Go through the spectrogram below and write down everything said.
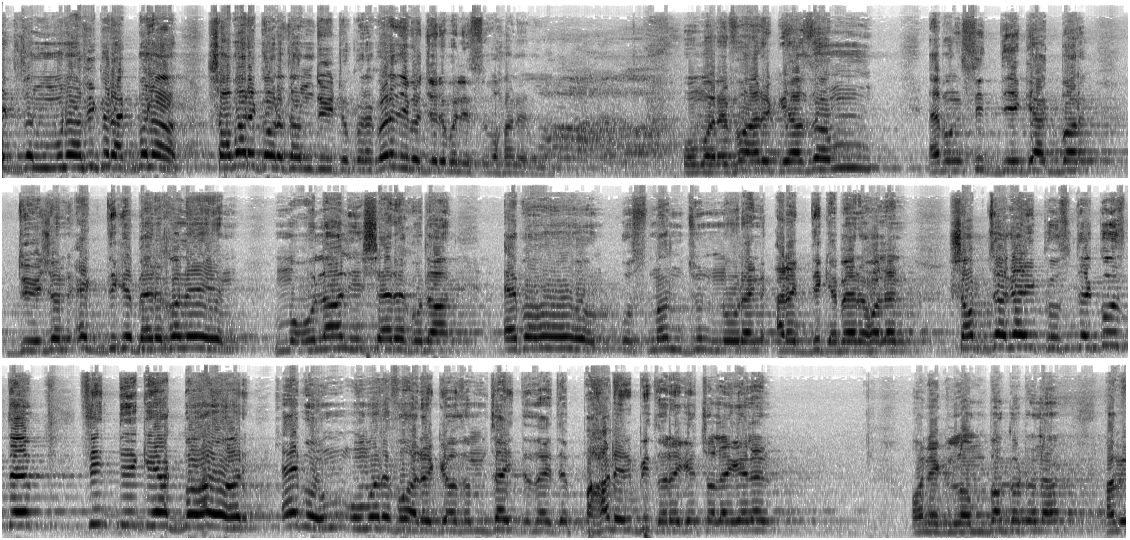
একজন মুনাফিক রাখব না, সবার গরদান দুই টুকরা করে দিবে, জোরে বলি, সুবহানাল্লাহ। উমরে ফারুক আজম এবং সিদ্দিক আকবর দুইজন একদিকে বের হলেন মৌলা আলী শেরে খুদা এবং উসমান জুন নুরাইন আরেকদিকে বের হলেন। সব জায়গায় খুঁজতে খুঁজতে সিদ্দিক আকবর এবং উমর ফারুক আজম যাইতে যাইতে পাহাড়ের ভিতরে গিয়ে চলে গেলেন। অনেক লম্বা ঘটনা। আমি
